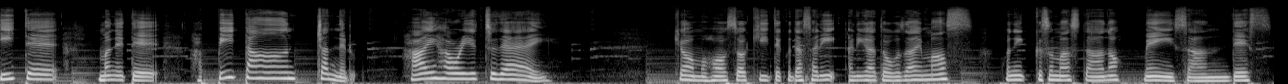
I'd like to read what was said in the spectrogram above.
聞いて、真似て、ハッピーターンチャンネル。Hi, how are you today? 今日も放送を聞いてくださりありがとうございます。フォニックスマスターのメイさんです。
